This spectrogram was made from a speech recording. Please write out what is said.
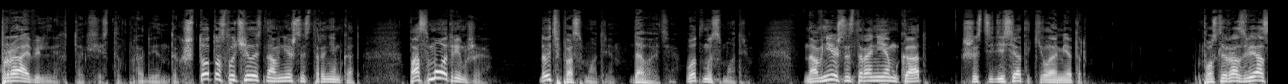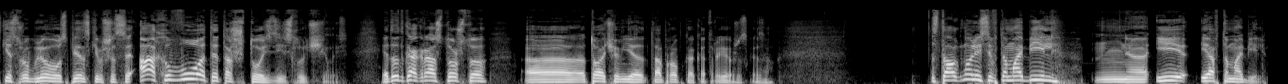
правильных таксистов продвинутых. Что-то случилось на внешней стороне МКАД. Посмотрим же. Давайте посмотрим. Давайте. Вот мы смотрим. На внешней стороне МКАД 60 километр. После развязки с Рублево-Успенским шоссе. Ах, вот это что здесь случилось. Это вот как раз то, что... Э, то, о чем я... Та пробка, о которой я уже сказал. Столкнулись автомобиль э, и, и автомобиль.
